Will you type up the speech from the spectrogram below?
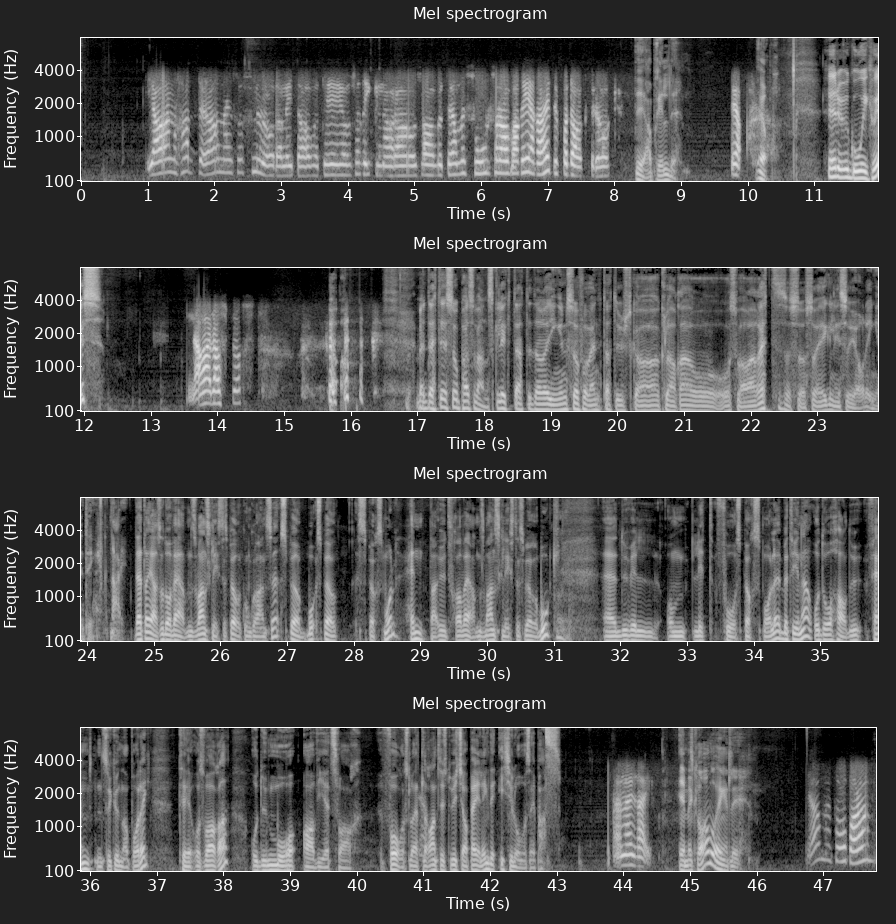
Ja, han hadde det, men så snør det litt av og til, og så regner det, og så av og til med sol, så det varierer helt fra dag til dag. Det er april, det. Ja. Ja. Er du god i quiz? Nei, det spørs. Men dette er såpass vanskelig at det er ingen som forventer at du skal klare å, å svare rett, så, så, så egentlig så gjør det ingenting. Nei. Dette er altså da verdens vanskeligste spørrekonkurranse. Spør, spør, spørsmål henta ut fra verdens vanskeligste spørrebok. Mm. Du vil om litt få spørsmålet, Bettina, og da har du 15 sekunder på deg til å svare, og du må avgi et svar. Foreslå et eller annet hvis du ikke har peiling. Det er ikke lov å si pass. Den er grei. Er vi klar da, egentlig? Ja, vi får håpe det.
